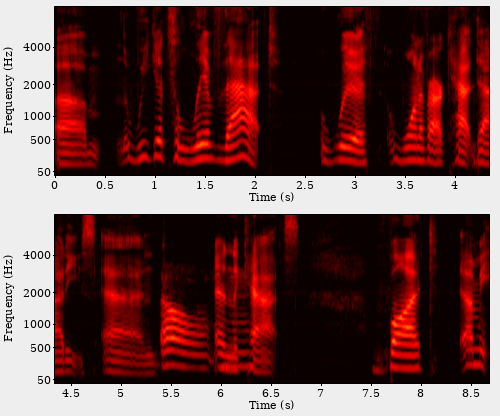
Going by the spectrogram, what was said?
um, we get to live that with one of our cat daddies and Oh. and mhm. the cats. But I mean,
